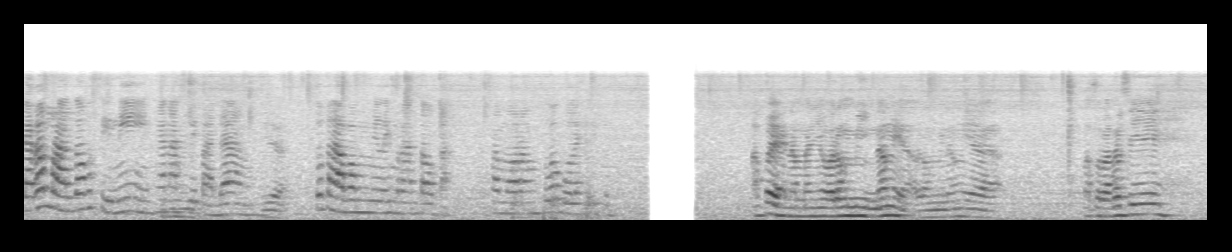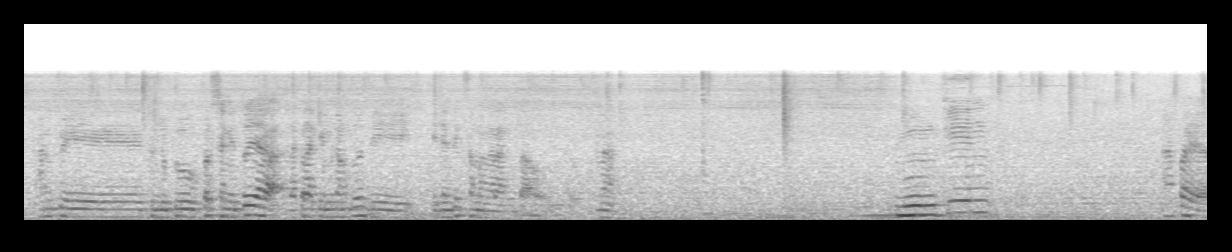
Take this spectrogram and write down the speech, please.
Kakak merantau ke sini, kan Hmm. asli Padang. iya Itu kenapa memilih merantau kak? Sama orang tua boleh gitu? apa ya namanya orang Minang ya orang Minang ya rata-rata sih hampir 70% itu ya laki-laki Minang tuh di identik sama ngerantau gitu. Nah, mungkin apa ya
